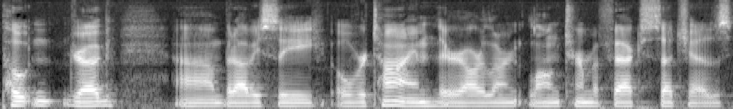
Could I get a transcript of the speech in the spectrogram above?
potent drug, um, but obviously over time there are long term effects such as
